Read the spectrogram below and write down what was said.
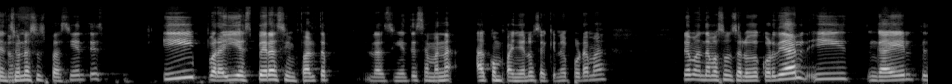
atención a sus pacientes y por ahí espera sin falta la siguiente semana acompañarlos aquí en el programa. Le mandamos un saludo cordial y Gael, te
